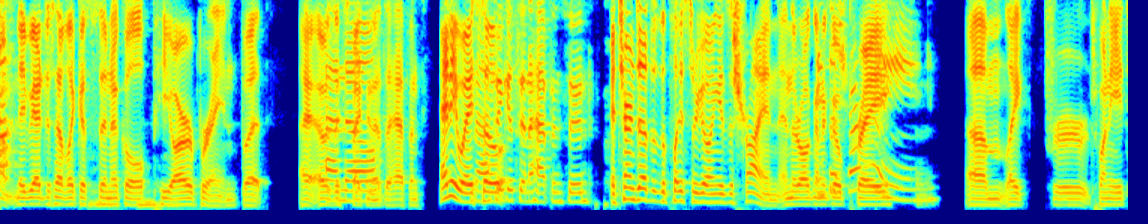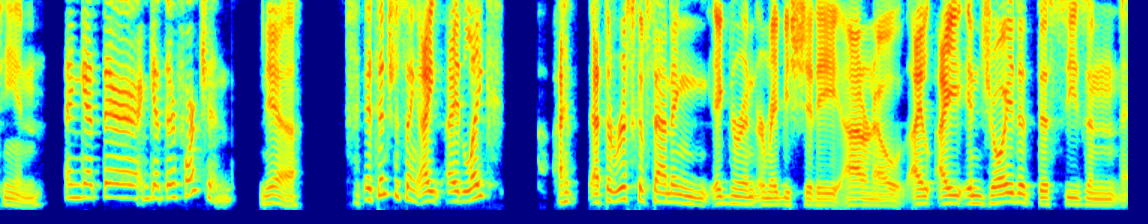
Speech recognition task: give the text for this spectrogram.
don't know. Maybe I just have like a cynical PR brain, but I, I was I expecting know. that to happen. Anyway, No, so I think it's gonna happen soon. it turns out that the place they're going is a shrine, and they're all going to It's go pray, um, like for 2018. and get their and get their fortunes. Yeah, it's interesting. I I like. I, at the risk of sounding ignorant or maybe shitty, I don't know. I I enjoy that this season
